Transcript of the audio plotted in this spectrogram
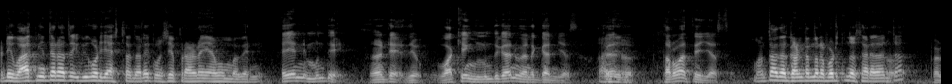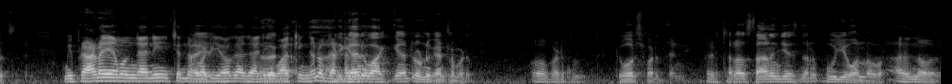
అంటే వాకింగ్ తర్వాత ఇవి కూడా చేస్తున్నారా కొంచెం ప్రాణాయామం అవన్నీ? అవన్నీ ముందే. అంటే అదే వాకింగ్ ముందు కానీ వెనక్కి కానీ చేస్తాం. తర్వాతే చేస్తాం? మొత్తం అదొక గంటన్నర పడుతుందా సార్ అదంతా? పడుతుంది. మీ ప్రాణాయామం కానీ చిన్నపాటి యోగా కానీ వాకింగ్ కానీ గంట కానీ వాకింగ్ అంటే రెండు గంటలు పడుతుంది. ఓ పడుతుంది. టూ అవర్స్ పడుతుందండి. తర్వాత స్నానం చేసిన తర్వాత పూజ వన్ అవర్. One hour.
